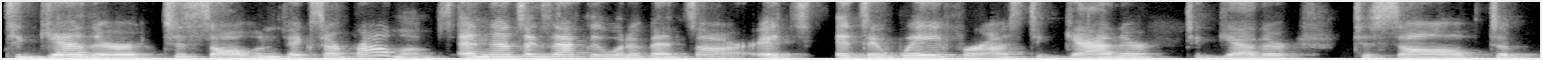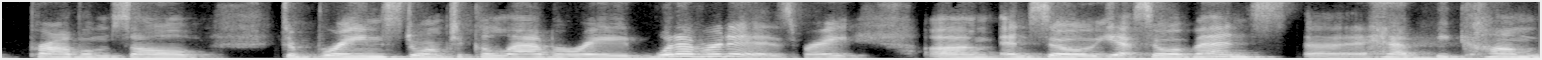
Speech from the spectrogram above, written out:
together to solve and fix our problems. And that's exactly what events are. It's it's a way for us to gather together to solve to problem solve to brainstorm to collaborate whatever it is right? Um, and so yeah so events uh, have become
